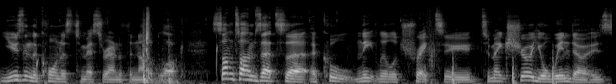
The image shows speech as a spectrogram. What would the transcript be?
using the corners to mess around with another block. Sometimes that's a, a cool, neat little trick to, to make sure your windows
